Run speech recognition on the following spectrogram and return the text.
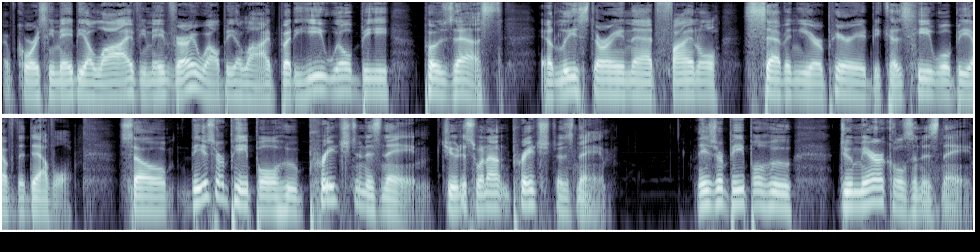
of course, he may be alive, he may very well be alive, but he will be possessed, at least during that final seven year period, because he will be of the devil. So these are people who preached in his name. Judas went out and preached in his name. These are people who do miracles in his name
